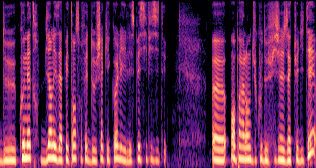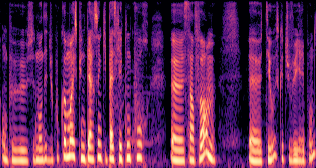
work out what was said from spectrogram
de connaître bien les appétences en fait de chaque école et les spécificités euh, en parlant du coup de fichage d'actualité, on peut se demander du coup comment est-ce qu'une personne qui passe les concours euh, s'informe. Euh, Théo, est-ce que tu veux y répondre?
